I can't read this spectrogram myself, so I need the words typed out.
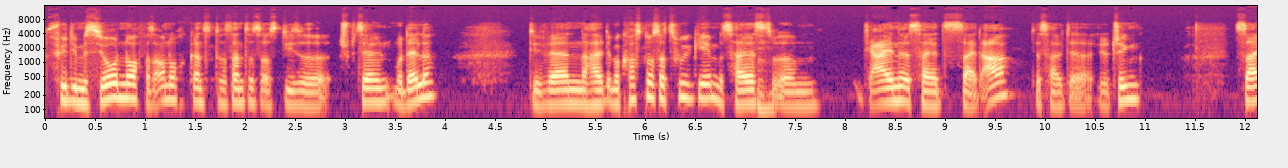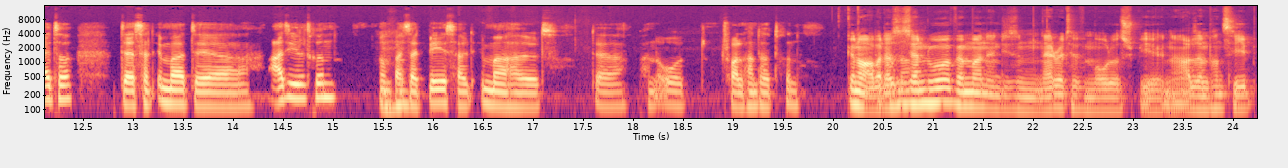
für die Mission noch, was auch noch ganz interessant ist, aus diese speziellen Modelle, die werden halt immer kostenlos dazugegeben. Das heißt, ähm, die eine ist halt Side A, das ist halt der Yujing-Seite. Da ist halt immer der Adil drin. Und bei Mhm. Side B ist halt immer halt der Pan-O Trollhunter drin. Genau, aber das Genau. ist ja nur, wenn man in diesem Narrative-Modus spielt. Ne? Also im Prinzip,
